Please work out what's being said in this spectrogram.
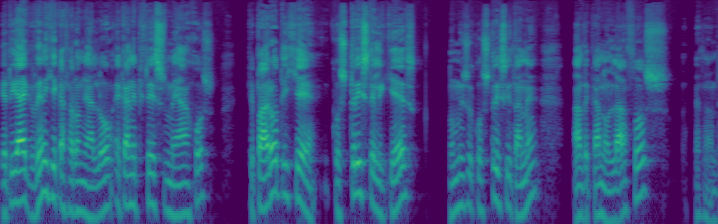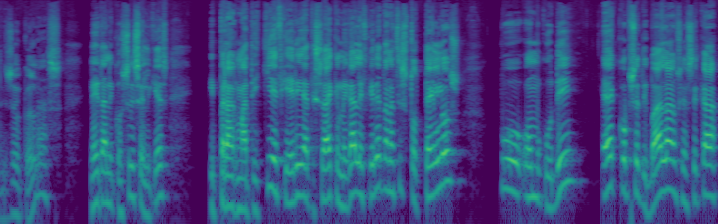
Γιατί η ΑΕΚ δεν είχε καθαρό μυαλό, έκανε επιθέσεις με άγχος. Και παρότι είχε 23 τελικές, νομίζω 23 ήταν, αν δεν κάνω λάθος, θα τη ζω κιόλας. Ναι, ήταν 23 τελικές. Η πραγματική ευκαιρία της ΑΕΚ, η μεγάλη ευκαιρία ήταν αυτή στο τέλος που ο Μουκουντή έκοψε την μπάλα. Ουσιαστικά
